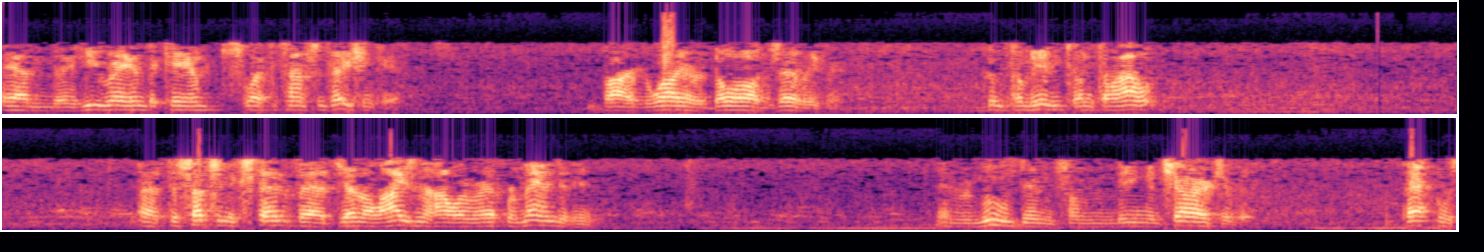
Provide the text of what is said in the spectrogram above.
and uh, he ran the camps like a concentration camp. Barbed wire, dogs, everything. Couldn't come in, couldn't come out. Uh, to such an extent that General Eisenhower reprimanded him and removed him from being in charge of it. Patton was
